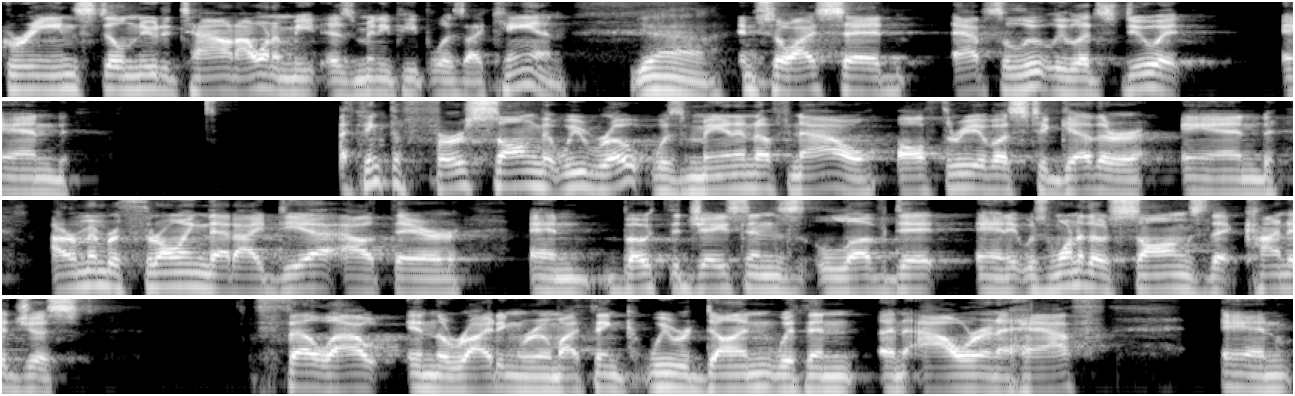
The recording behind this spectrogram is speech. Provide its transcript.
green, still new to town. I want to meet as many people as I can. Yeah. And so I said, absolutely, let's do it. And I think the first song that we wrote was Man Enough Now, all three of us together. And I remember throwing that idea out there, and both the Jasons loved it. And it was one of those songs that kind of just fell out in the writing room. I think we were done within an hour and a half. And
